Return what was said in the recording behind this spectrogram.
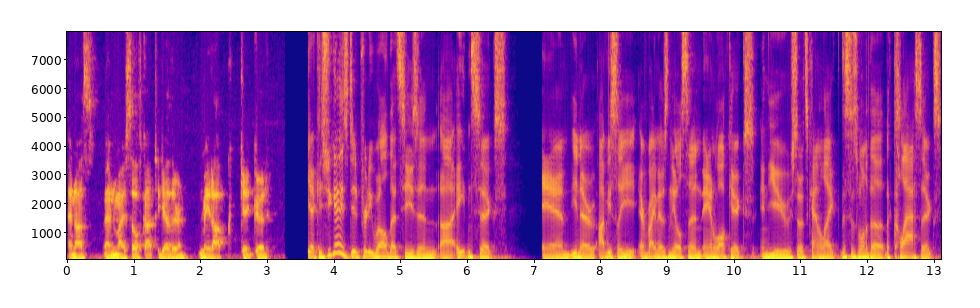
and us and myself got together and made up get good. Yeah, because you guys did pretty well that season, uh, eight and six, and you know, obviously everybody knows Nielsen and Wallkicks and you, so it's kind of like this is one of the the classics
